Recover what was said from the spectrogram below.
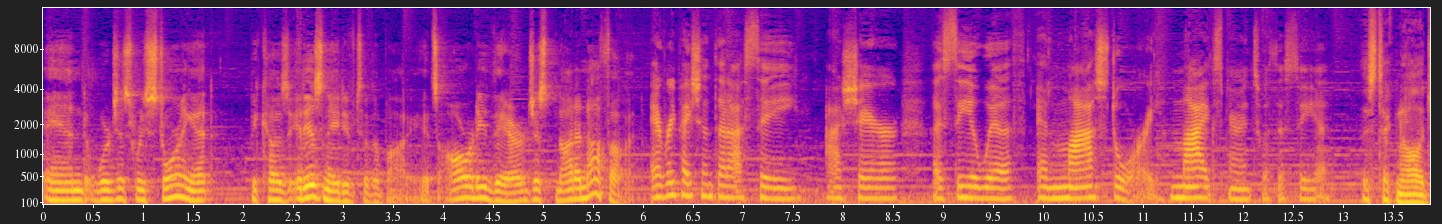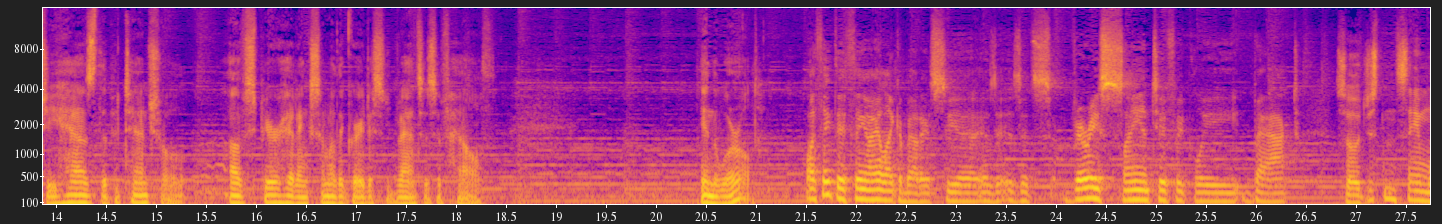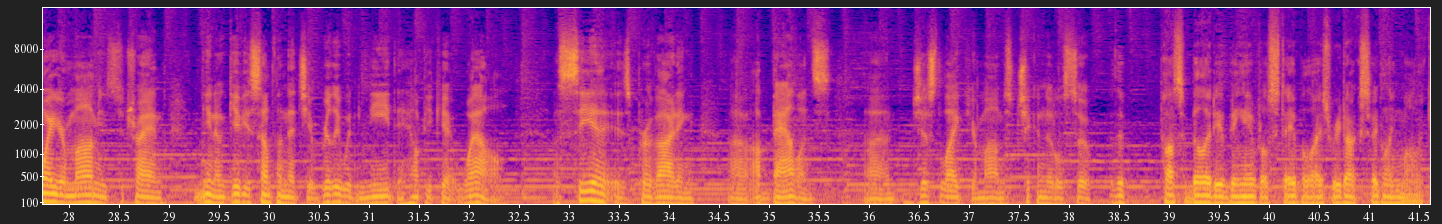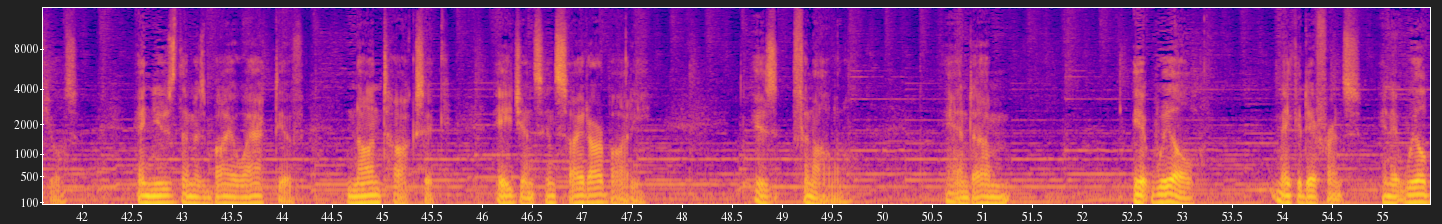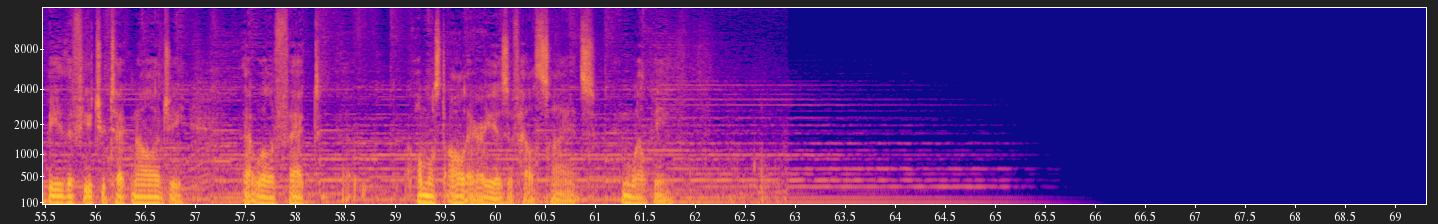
and we're just restoring it because it is native to the body. It's already there, just not enough of it. Every patient that I see, I share ASEA with and my story, my experience with ASEA. This technology has the potential of spearheading some of the greatest advances of health in the world. Well, I think the thing I like about ASEA is, is it's very scientifically backed. So just in the same way your mom used to try and you know, give you something that you really would need to help you get well. ASEA is providing uh, a balance, uh, just like your mom's chicken noodle soup. The possibility of being able to stabilize redox signaling molecules and use them as bioactive, non-toxic agents inside our body is phenomenal. And um, it will make a difference, and it will be the future technology that will affect almost all areas of health science and well being.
